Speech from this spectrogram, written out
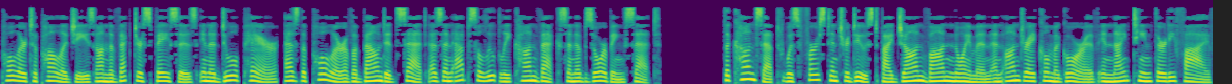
polar topologies on the vector spaces in a dual pair, as the polar of a bounded set is an absolutely convex and absorbing set. The concept was first introduced by John von Neumann and Andrei Kolmogorov in 1935.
